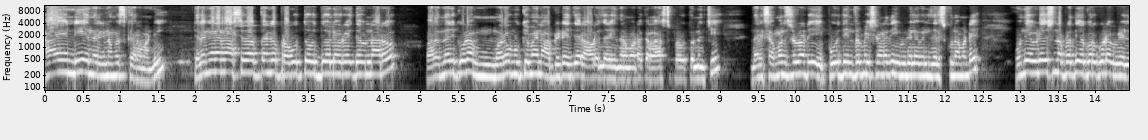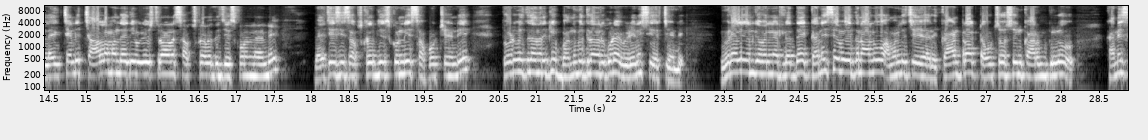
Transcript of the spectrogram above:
హాయ్ అండి అందరికి నమస్కారం అండి. తెలంగాణ రాష్ట్ర వ్యాప్తంగా ప్రభుత్వ ఉద్యోగులు ఎవరైతే ఉన్నారో వారందరికీ కూడా మరో ముఖ్యమైన అప్డేట్ అయితే రావడం జరిగింది అనమాట రాష్ట్ర ప్రభుత్వం నుంచి. దానికి సంబంధించినటువంటి పూర్తి ఇన్ఫర్మేషన్ అనేది ఈ వీడియోలో వెళ్ళి తెలుసుకున్నామండి ముందే వీడియోస్ ఉన్న ప్రతి ఒక్కరు కూడా లైక్ చేయండి. చాలా మంది అయితే వీడియోస్ సబ్స్క్రైబ్ అయితే చేసుకోండి దయచేసి సబ్స్క్రైబ్ చేసుకోండి సపోర్ట్ చేయండి. తోటి మిత్రులందరికీ బంధుమిత్రులందరూ కూడా వీడియోని షేర్ చేయండి. వివరాలు కనుక వెళ్ళినట్లయితే కనీస వేతనాలు అమలు చేయాలి. కాంట్రాక్ట్ అవుట్సోర్సింగ్ కార్మికులు కనీస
